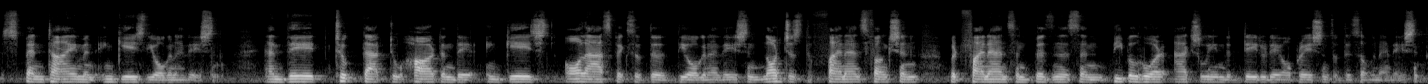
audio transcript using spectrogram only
spend time and engage the organization and they took that to heart and they engaged all aspects of the, the organization, not just the finance function, but finance and business and people who are actually in the day to day operations of this organization.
